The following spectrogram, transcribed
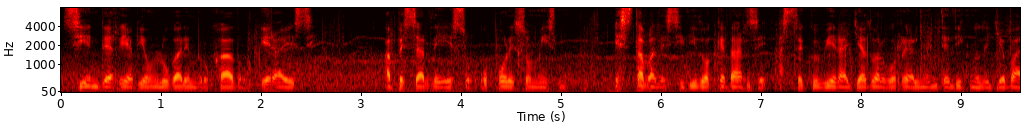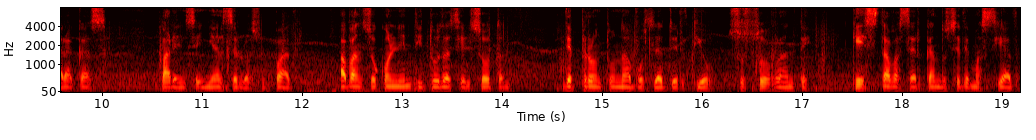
si en Derry había un lugar embrujado, era ese. A pesar de eso, o por eso mismo, estaba decidido a quedarse hasta que hubiera hallado algo realmente digno de llevar a casa para enseñárselo a su padre. Avanzó con lentitud hacia el sótano. De pronto una voz le advirtió, susurrante, que estaba acercándose demasiado,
